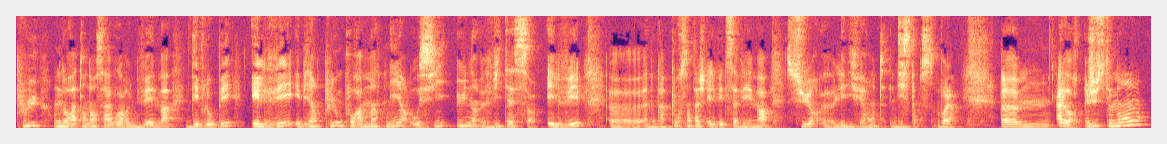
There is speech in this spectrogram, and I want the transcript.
plus on aura tendance à avoir une VMA développée, élevée, et eh bien plus on pourra maintenir aussi une vitesse élevée, euh, donc un pourcentage élevé de sa VMA sur euh, les différentes distances. Voilà. Euh, alors justement,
